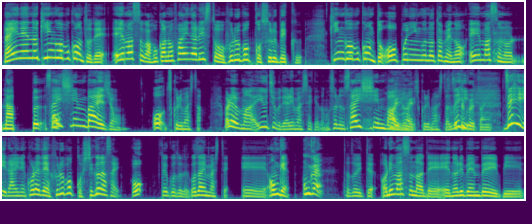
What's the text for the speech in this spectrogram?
来年のキングオブコントで A マッソが他のファイナリストをフルボッコするべくキングオブコントオープニングのための A マッソのラップ最新バージョンを作りました。我々まあ YouTube でやりましたけどもそれの最新バージョンを作りました、ぜひぜひ来年これでフルボッコしてください。お。ということでございまして、えー音源。音源届いておりますので、えーのりべんベイビー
